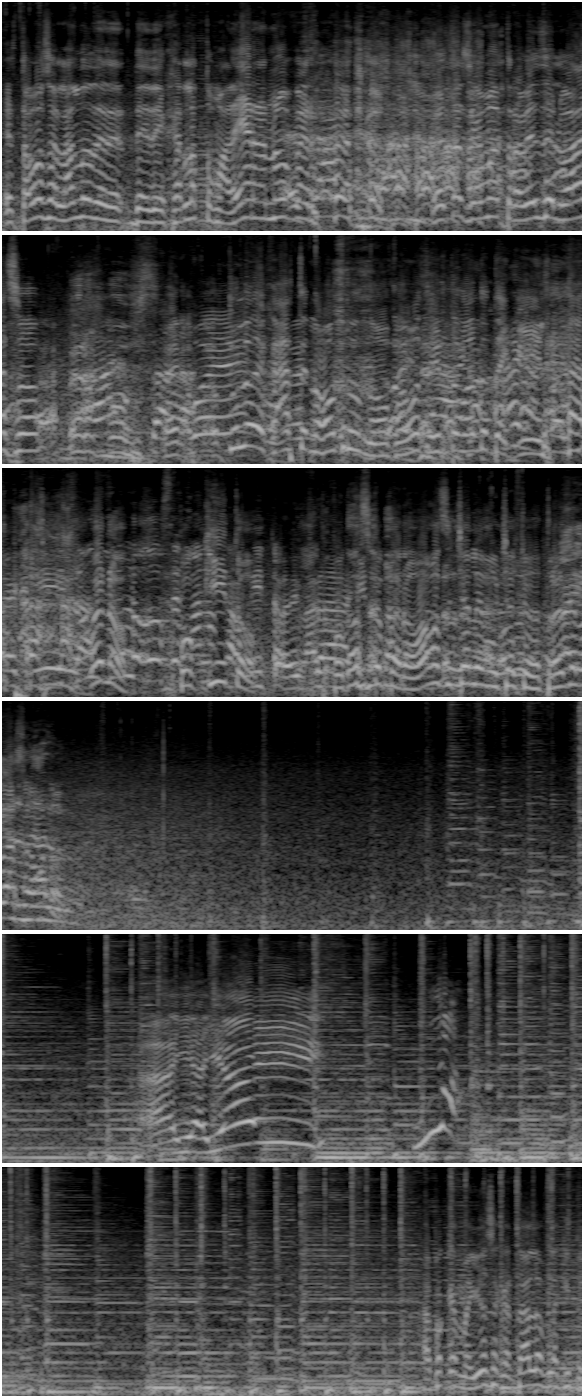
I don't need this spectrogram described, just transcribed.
estamos hablando de, de dejar la tomadera, ¿no? Pero esta se llama a través del vaso. Pero, pero tú lo dejaste, nosotros no, podemos seguir tomando tequila. Tequila. bueno, poquito, ahorita. poquito, pero vamos a echarle muchachos a través del vaso. Ay, ay, ay. Ah, para que me ayudes a cantarla, flaquito.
